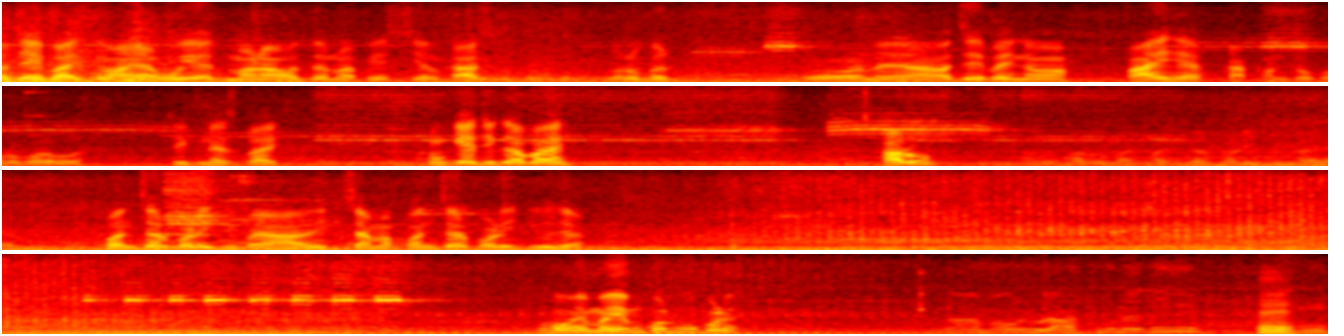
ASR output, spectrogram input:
અજયભાઈ તો અહીંયા હોય જ માણાવદરમાં સ્પેશિયલ ખાસ, બરાબર? તો અને આ અજયભાઈનો ભાઈ છે, કાકાનો છોકરો, બરોબર? જિજ્ઞેશભાઈ શું કે જીગાભાઈ? સારું પંચર પડી ગયું. ભાઈ આ રિક્ષામાં પંચર પડી ગયું છે. હો એમાં એમ ખોલવું પડે? આમાં ઓલું રાખવું નથી? હું?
